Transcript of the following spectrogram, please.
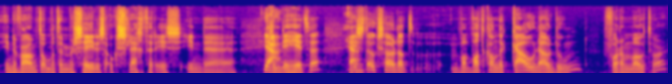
in de warmte, omdat de Mercedes ook slechter is in de, Ja. in de hitte. Ja. Is het ook zo dat, wa- wat kan de kou nou doen voor een motor?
